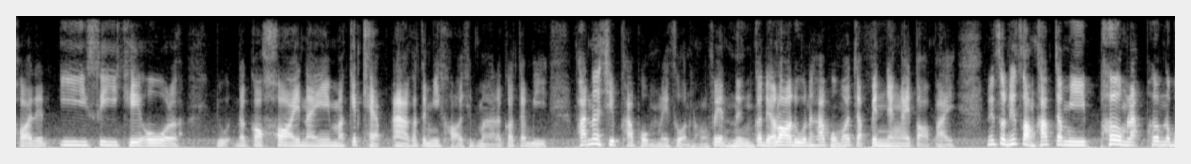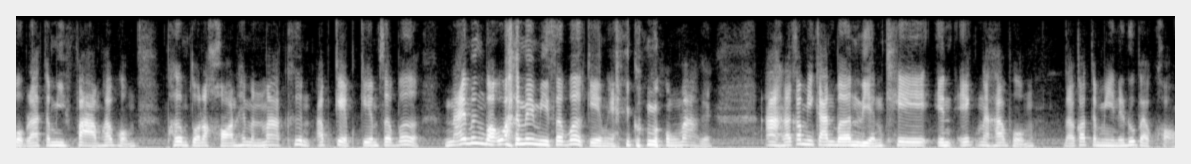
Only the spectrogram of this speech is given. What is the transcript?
คอย ECKO อยู่แล้วก็คอยใน Market Cap อ่าก็จะมีคอยขึ้นมา แล้วก็จะมี Partnership ครับผมในส่วนของเฟสหนึ่งก็เดี๋ยวรอดูนะครับผมว่าจะเป็นยังไงต่อไป ในส่วนที่ 2 ครับจะมีเพิ่มละเพิ่มระบบละจะมีฟาร์มครับผมเพิ่มตัวละครให้มันมากขึ้น อัปเกรดเกมเซิร์ฟเวอร์ไหนมึงบอกว่าไม่มีเซิร์ฟเวอร์เกมไงกูงงมากเลยอะแล้วก็มีการเบิร์นเหรียญ KNX นะครับผมแล้วก็จะมีในรูปแบบของ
